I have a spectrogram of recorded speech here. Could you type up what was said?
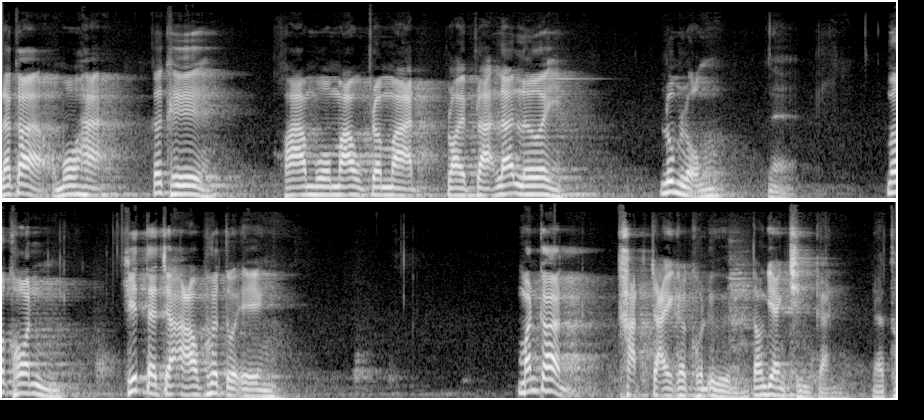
แล้วก็โมหะก็คือความมัวเมาประมาทปล่อยปละละเลย ลุ่มหลงเมื่อคนคิดแต่จะเอาเพื่อตัวเอง มันก็ขัดใจกับคนอื่น ต้องแย่งชิงกันโท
